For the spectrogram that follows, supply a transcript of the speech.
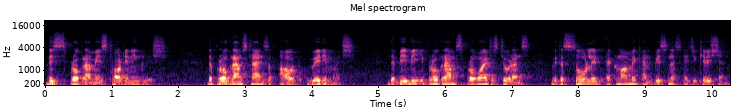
This program is taught in English. The program stands out very much. The BBE programs provide students with a solid economic and business education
